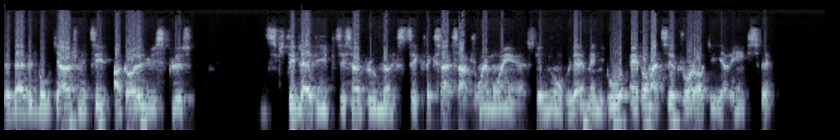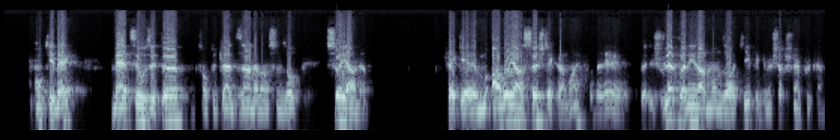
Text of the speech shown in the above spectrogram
de David Bocage. Mais tu sais, encore là, lui, c'est plus discuter de la vie, puis c'est un peu humoristique, fait que ça, ça rejoint moins euh, ce que nous on voulait, mais niveau informatif, joueur de hockey, il n'y a rien qui se fait au Québec, mais tu sais, aux États, ils sont tout le temps 10 ans en avance nous autres, ça, il y en a. Fait que, euh, en voyant ça, j'étais comme, ouais, faudrait, je voulais revenir dans le monde du hockey, fait que je me cherchais un peu comme,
